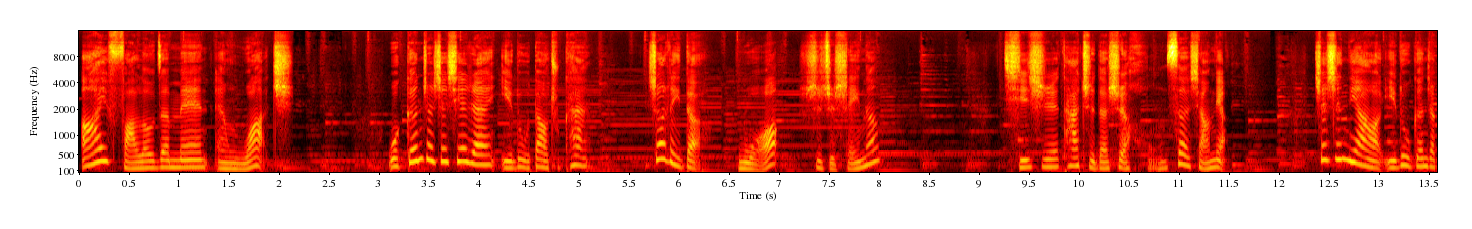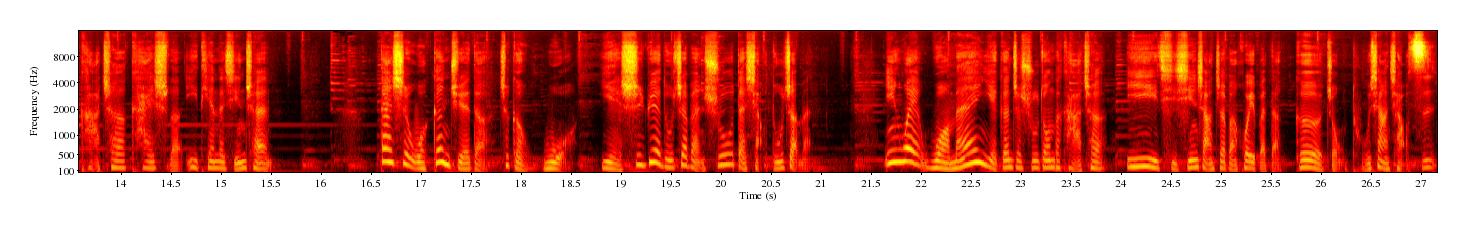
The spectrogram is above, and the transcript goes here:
I follow the man and watch。我跟着这些人一路到处看。这里的“我”是指谁呢？其实它指的是红色小鸟。这只鸟一路跟着卡车开始了一天的行程。但是我更觉得这个“我”也是阅读这本书的小读者们。因为我们也跟着书中的卡车一起欣赏这本绘本的各种图像巧思。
